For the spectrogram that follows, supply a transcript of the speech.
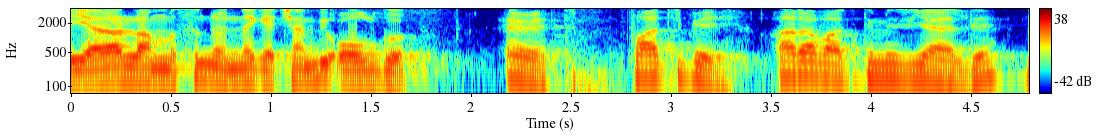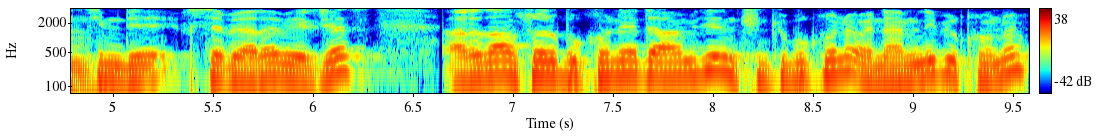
yararlanmasının önüne geçen bir olgu. Evet. Fatih Bey ara vaktimiz geldi. Hı. Şimdi kısa bir ara vereceğiz. Aradan sonra bu konuya devam edelim. Çünkü bu konu önemli bir konu.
